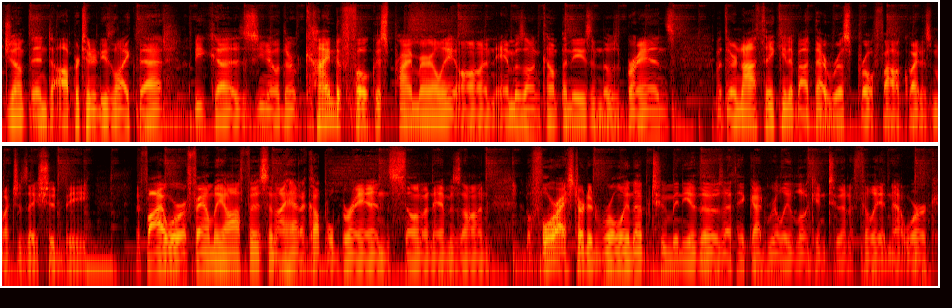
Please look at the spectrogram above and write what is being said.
jump into opportunities like that because, you know, they're kind of focused primarily on Amazon companies and those brands, but they're not thinking about that risk profile quite as much as they should be if I were a family office and I had a couple brands selling on Amazon, before I started rolling up too many of those, I think I'd really look into an affiliate network.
